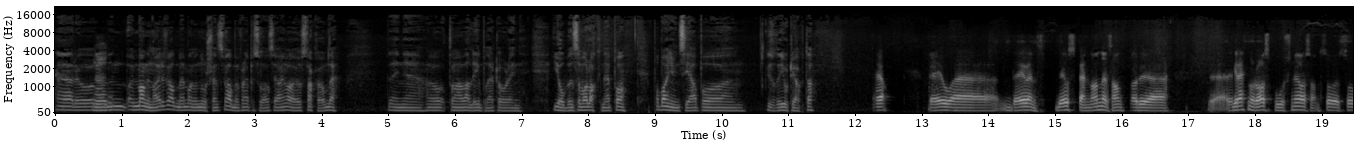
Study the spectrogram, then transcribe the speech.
Har jo, Ja. men Magnar vi hadde med, Magnar Nordsveen som vi hadde med for en episode siden, han var jo snakka om det. Den, eh, og at han var veldig imponert over den jobben som var lagt ned på, på Bannhundsida på eh, hjortejakta. Ja. Det er jo, eh, det er jo, en, det er jo spennende. sant? Når du, eh, det er greit når du har sporsnø og sånn, så, så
